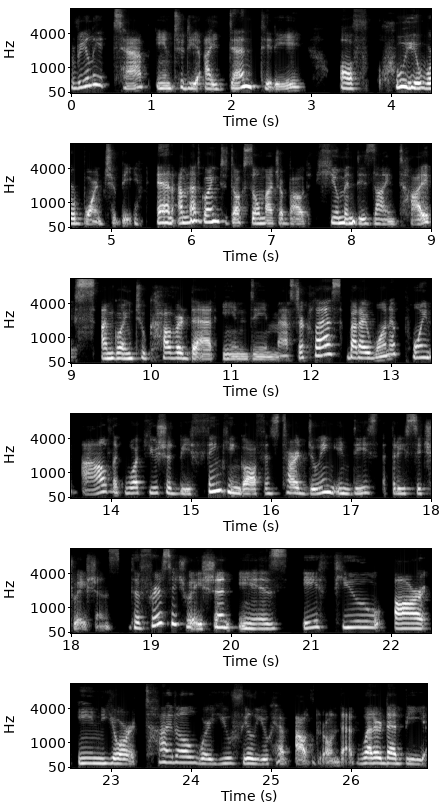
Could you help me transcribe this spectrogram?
really tap into the identity of who you were born to be. And I'm not going to talk so much about human design types. I'm going to cover that in the masterclass, but I want to point out like what you should be thinking of and start doing in these three situations. The first situation is if you are in your title where you feel you have outgrown that, whether that be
